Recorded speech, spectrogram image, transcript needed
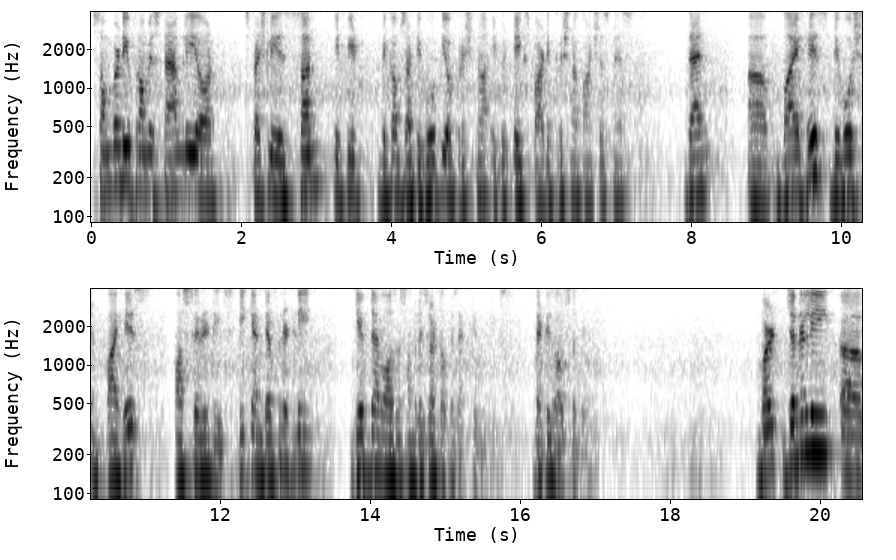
somebody from his family or especially his son, if he becomes a devotee of Krishna, if he takes part in Krishna consciousness, then uh, by his devotion, by his austerities, he can definitely give them also some result of his activities. That is also there. But generally, uh,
